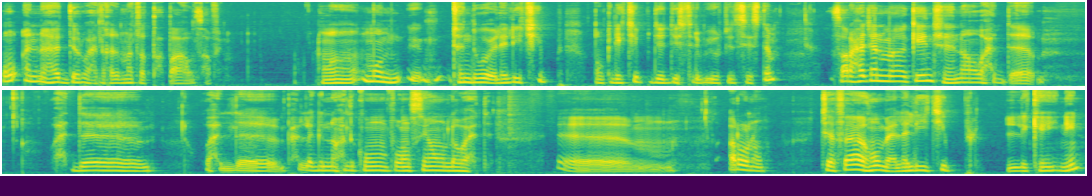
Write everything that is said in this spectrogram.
وأنها دير واحد الخدمة تعطاها وصافي. المهم تندويو على لي تيب دونك لي تيب ديال ديستريبيوتد سيستم صراحة ما كاينش هنا واحد واحد واحد بحال قلنا واحد ال convention ولا واحد ارونو تفاهم على les types اللي كاينين.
